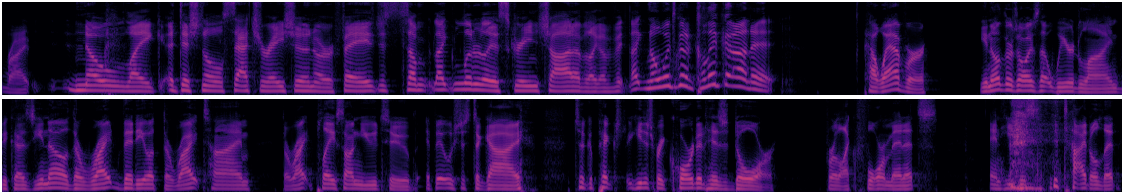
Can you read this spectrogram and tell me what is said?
Right. No like additional saturation or phase, just some like literally a screenshot of like a vi- like no one's gonna click on it. However, you know there's always that weird line because you know the right video at the right time, the right place on YouTube. If it was just a guy took a picture, he just recorded his door for like 4 minutes and he just titled it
